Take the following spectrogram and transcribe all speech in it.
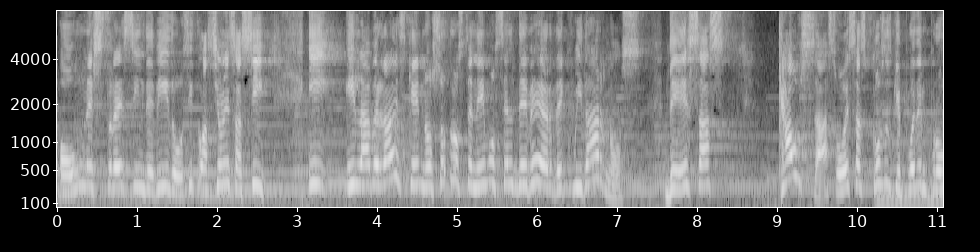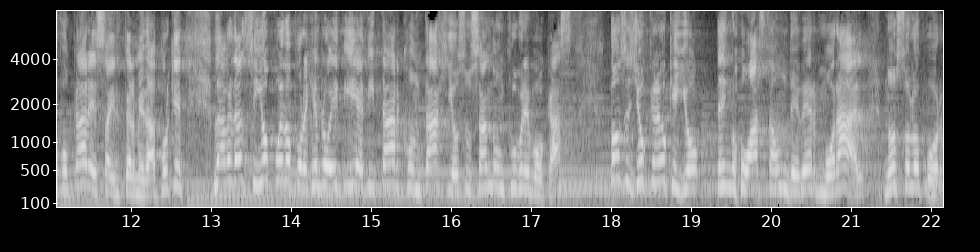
o un estrés indebido, situaciones así. Y, y la verdad es que nosotros tenemos el deber de cuidarnos de esas causas o esas cosas que pueden provocar esa enfermedad. Porque la verdad, si yo puedo, por ejemplo, evitar contagios usando un cubrebocas, entonces yo creo que yo tengo hasta un deber moral, no solo por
